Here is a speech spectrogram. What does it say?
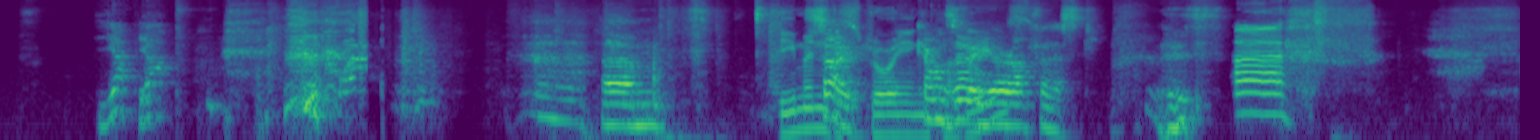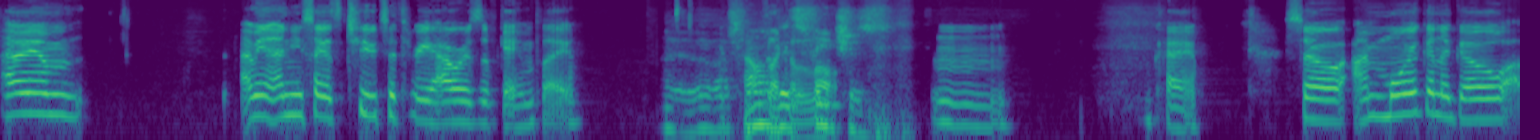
yep, yep. um, Demon So, destroying. come on, Zoe, you're up first. Uh, I am. I mean, and you say it's two to three hours of gameplay. Uh, that's sounds one of like a its lot. features. Mm. Okay. So I'm more gonna go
